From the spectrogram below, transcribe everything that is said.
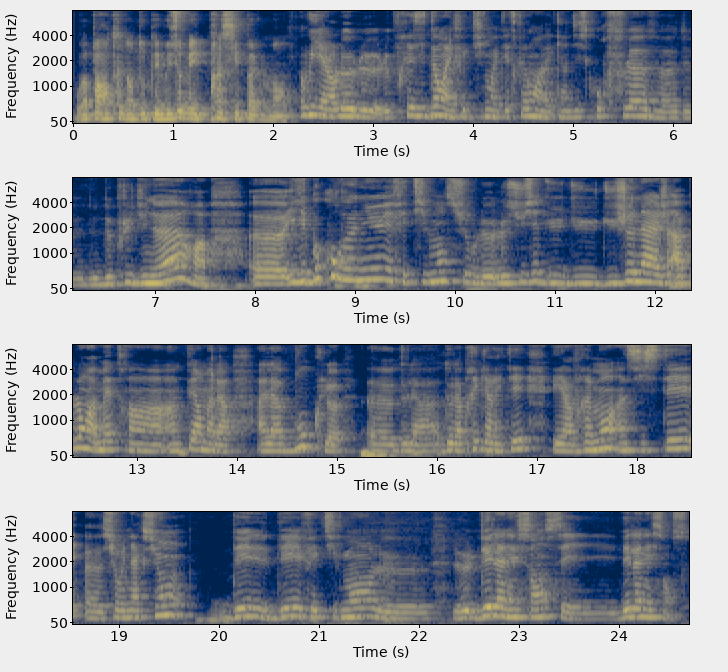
On va pas rentrer dans toutes les mesures, mais principalement. Oui, alors le, le, le, président a effectivement été très long avec un discours fleuve de, de, de plus d'une heure. Euh, il est beaucoup revenu effectivement sur le, le sujet du, du, du, jeune âge, appelant à mettre un, un terme à la, à la boucle euh, de, la, de la précarité et à vraiment insister euh, sur une action dès, dès effectivement le, dès la naissance et dès la naissance.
